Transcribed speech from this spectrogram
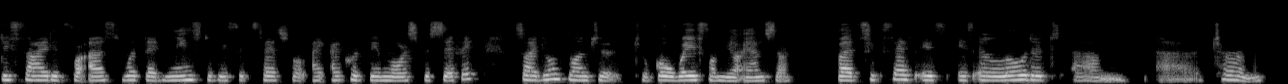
decided for us what that means to be successful, I, I could be more specific. So, I don't want to, to go away from your answer. But success is is a loaded um, uh, term.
